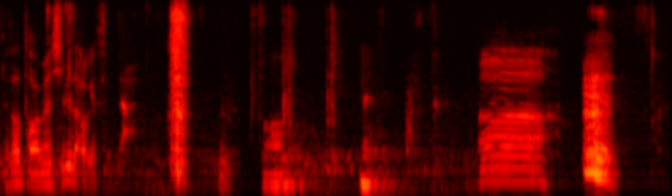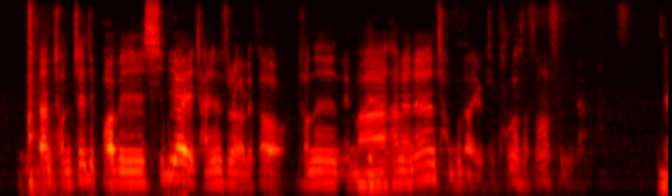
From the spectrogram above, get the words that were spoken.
그래서 더하면 10이 나오겠습니다. 어. 네. 아, 일단 전체 집합이 10 이하의 자연수라 그래서 저는 웬만하면은 전부 다 이렇게 풀어서 써놨습니다. 네.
